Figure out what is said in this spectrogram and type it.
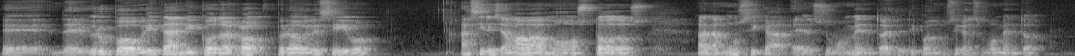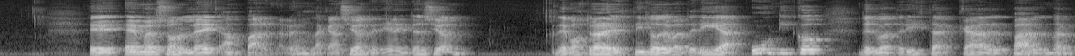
eh, del grupo británico de rock progresivo, así le llamábamos todos a la música en su momento, a este tipo de música en su momento, Emerson, Lake and Palmer. La canción tenía la intención demostrar el estilo de batería único del baterista Cal Palmer.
